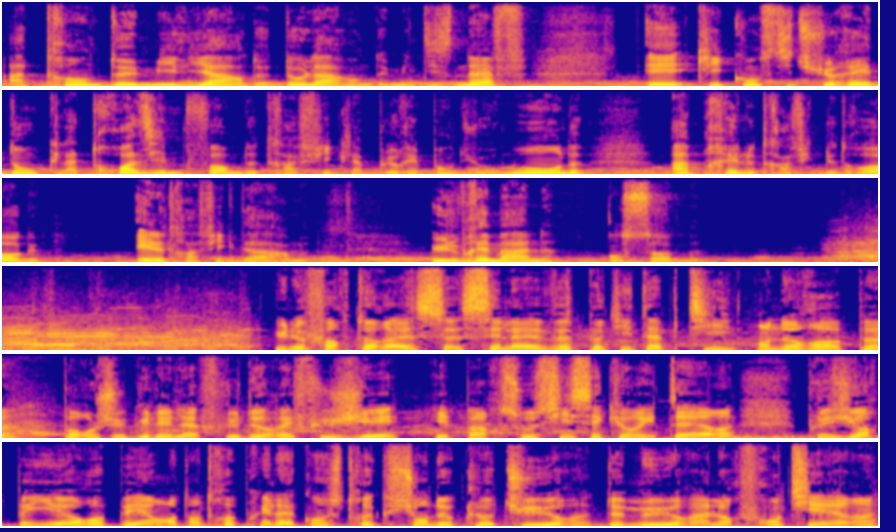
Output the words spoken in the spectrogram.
à 32 milliards de dollars en 2019 et qui constituerait donc la troisième forme de trafic la plus répandue au monde, après le trafic de drogue et le trafic d'armes. Une en somme. Une forteresse s'élève petit à petit en Europe. Pour juguler l'afflux de réfugiés et par souci sécuritaire, plusieurs pays européens ont entrepris la construction de clôtures, de murs à leurs frontières.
